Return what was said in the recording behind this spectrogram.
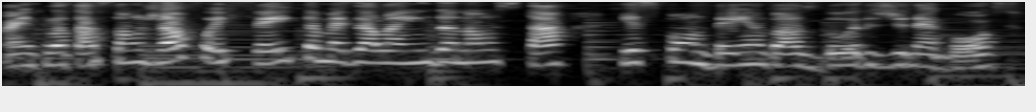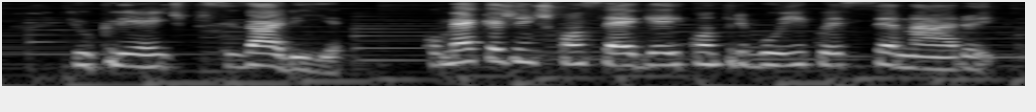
a implantação já foi feita, mas ela ainda não está respondendo às dores de negócio que o cliente precisaria. Como é que a gente consegue aí contribuir com esse cenário aí?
